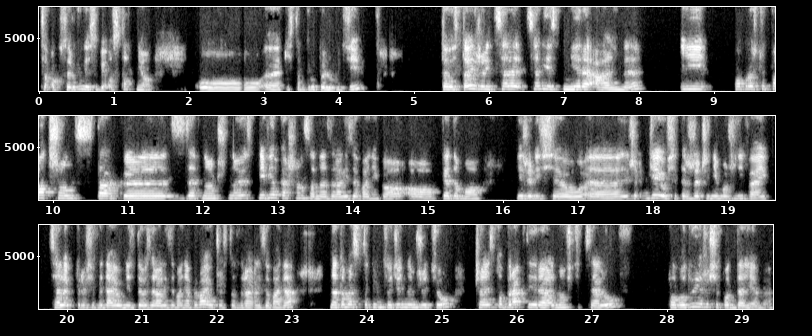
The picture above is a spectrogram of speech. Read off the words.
co obserwuję sobie ostatnio u jakiejś tam grupy ludzi, to jest to, jeżeli cel, cel jest nierealny i po prostu patrząc tak e, z zewnątrz, no jest niewielka szansa na zrealizowanie go. O, wiadomo, jeżeli się e, dzieją się też rzeczy niemożliwe i cele, które się wydają nie do zrealizowania, bywają często zrealizowania, Natomiast w takim codziennym życiu często brak tej realności celów powoduje, że się poddajemy.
